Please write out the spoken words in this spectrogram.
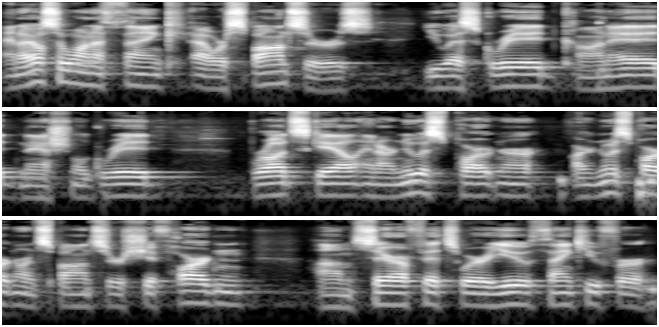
And I also want to thank our sponsors, US Grid, Con Ed, National Grid, Broadscale, and our newest partner, our newest partner and sponsor, Schiff Hardin. Um, Sarah Fitz, where are you? Thank you for,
